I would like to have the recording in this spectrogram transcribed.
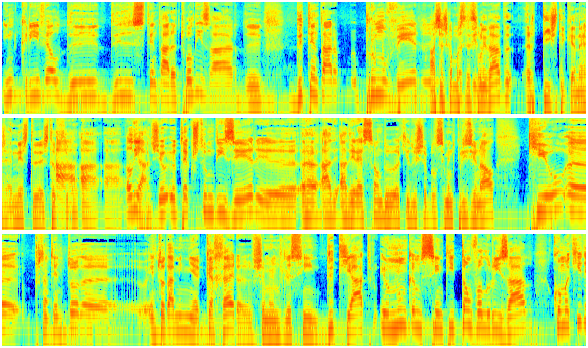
incrível de, de se tentar atualizar, de, de tentar promover. Achas que há uma sensibilidade artística neste estabelecimento? Há, há, há. Aliás, eu, eu até costumo dizer uh, à, à, direção do, aqui do estabelecimento prisional que eu, uh, portanto, em toda, em toda a minha carreira, chamemos-lhe assim, de teatro, eu nunca me senti tão valorizado como aqui dentro.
